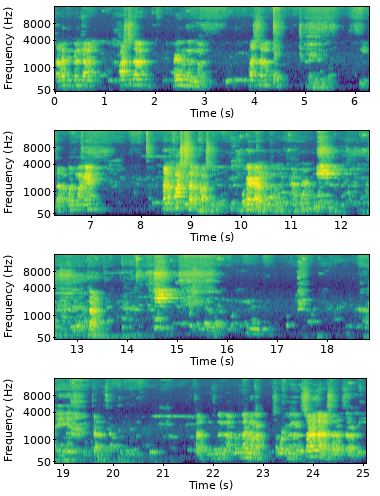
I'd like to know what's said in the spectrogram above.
चला तिथपर्यंत चला. फास्ट चला. काही होत नाही तुम्हाला. फास्ट चला. चला परत मागे चला फास्ट चला फास्ट. बघूया काय होतं. चला. चला कुठं धरू नका सपोर्ट घेऊ नका सरळ झाला सरळ सरळ.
